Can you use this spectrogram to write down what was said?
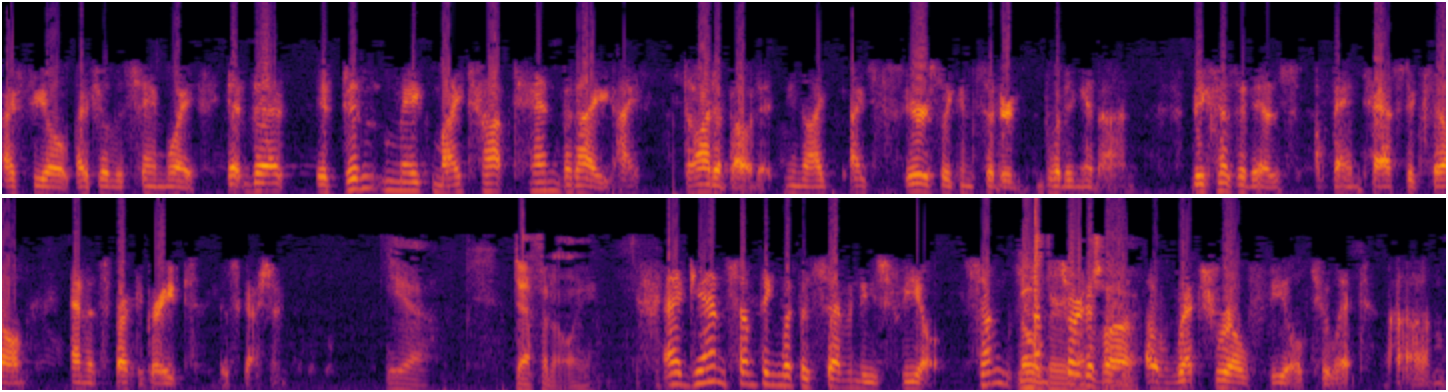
I feel I feel the same way. It, that it didn't make my top ten, but I I thought about it. You know, I I seriously considered putting it on because it is a fantastic film and it sparked a great discussion. Yeah, definitely. Again, something with a '70s feel, some Oh, some sort of a, a retro feel to it. Um,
